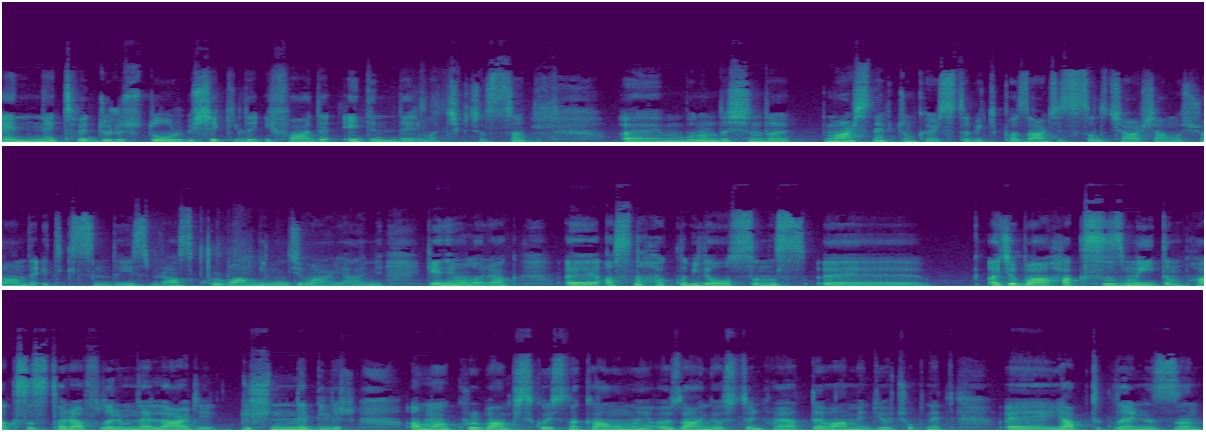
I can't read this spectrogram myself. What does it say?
en net ve dürüst doğru bir şekilde ifade edin derim açıkçası. Bunun dışında Mars Neptün karesi tabii ki pazartesi, salı, çarşamba şu anda etkisindeyiz. Biraz kurban bilinci var yani. Genel olarak aslında haklı bile olsanız acaba haksız mıydım, haksız taraflarım nelerdi düşünülebilir. Ama kurban psikolojisine kalmamaya özen gösterin. Hayat devam ediyor. Çok net e, yaptıklarınızın,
